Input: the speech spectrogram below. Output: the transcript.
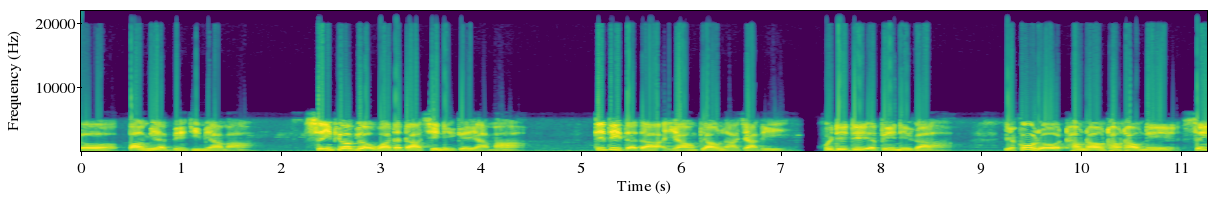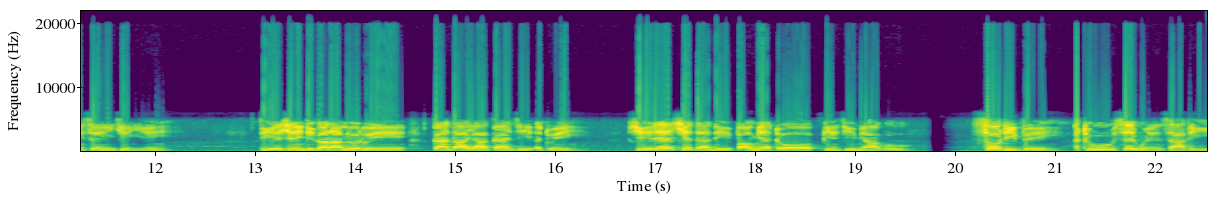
သောပေါင်းမြတ်ပင်ကြီးများမှာ စိမ့်ဖြောဖြောဝါတတာရှိနေခဲ့ရမှာတိတိတတအယောင်ပြောင်းလာကြသည်ခွေတေတေအပင်တွေကယခုတော့ထောင်ထောင်ထောင်ထောင်နှင့်စိမ့်စိမ့်ရင်ရင်ဒီအချိန်ဒီကာလမျိုးတွင်ကန်တာယာကန်ကြီးအတွင်ရေထဲရှင်တန်သည့်ပေါင်းမြတ်တော်ပြင်ကြီးများကိုစောဒီပိန်အထူးစိတ်ဝင်စားသည်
